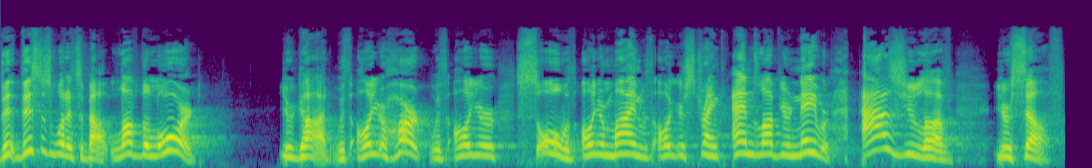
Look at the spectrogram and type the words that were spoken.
th- this is what it's about love the Lord, your God, with all your heart, with all your soul, with all your mind, with all your strength, and love your neighbor as you love yourself.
